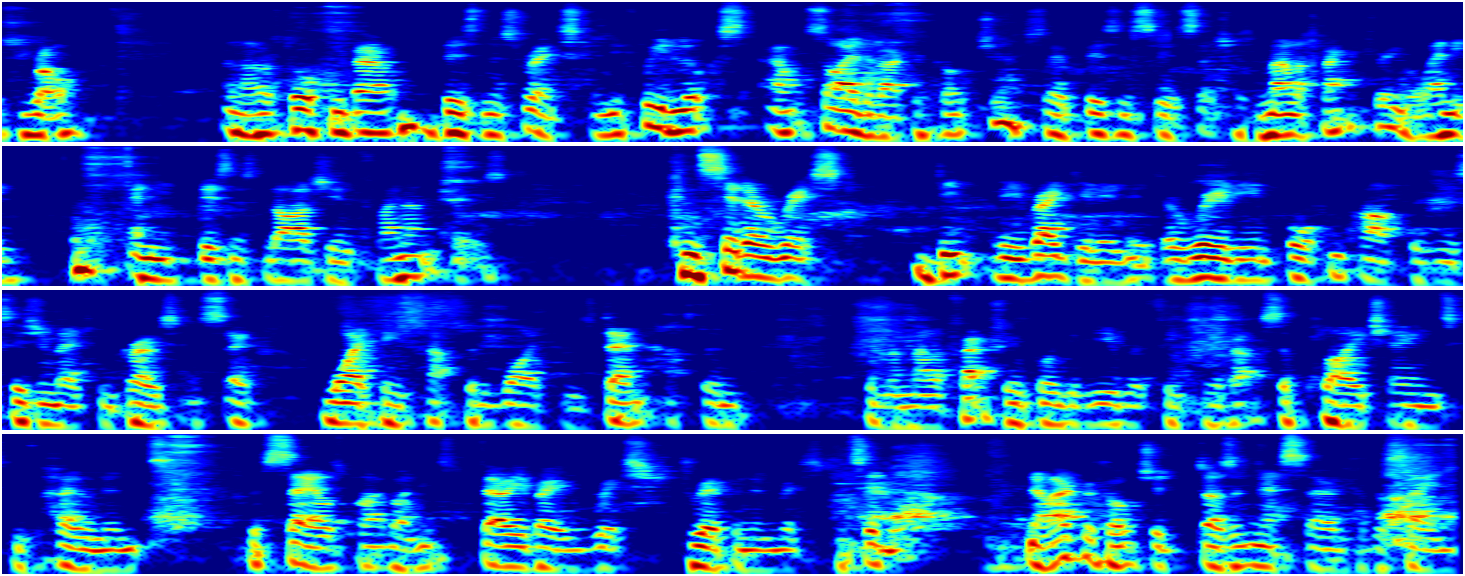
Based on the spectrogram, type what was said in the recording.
with Rob and I was talking about business risk. And if we look outside of agriculture, so businesses such as manufacturing or any any business largely in financials, consider risk deeply regularly. It's a really important part of the decision making process. So why things happen, why things don't happen. From a manufacturing point of view, we're thinking about supply chains, components, the sales pipeline. It's very, very risk driven and risk considered. Now, agriculture doesn't necessarily have the same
